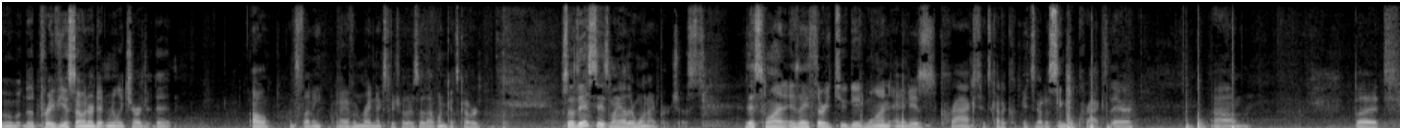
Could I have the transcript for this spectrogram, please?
Ooh, the previous owner didn't really charge it, did it? Oh, that's funny. I have them right next to each other, so that one gets covered. So this is my other one I purchased. This one is a 32 gig one, and it is cracked. It's got a it's got a single crack there. Um, but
